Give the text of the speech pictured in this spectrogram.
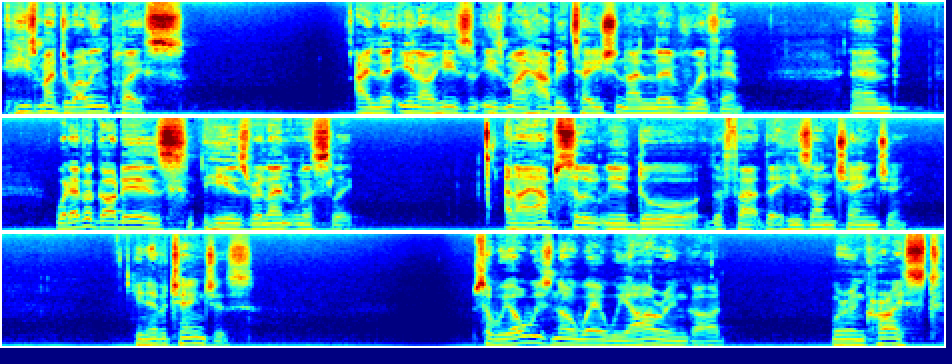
He's my dwelling place. I li- you know, he's, he's my habitation. I live with Him. And Whatever God is, He is relentlessly. And I absolutely adore the fact that He's unchanging. He never changes. So we always know where we are in God. We're in Christ.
